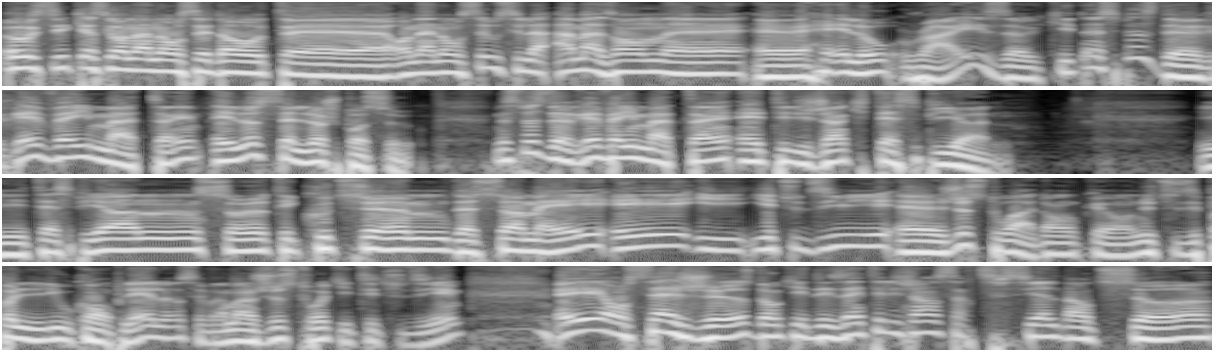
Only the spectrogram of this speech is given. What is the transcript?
aussi, qu'est-ce qu'on a annoncé d'autre? Euh, on a annoncé aussi le Amazon euh, euh, Hello Rise, qui est une espèce de réveil matin. Et là, celle-là, je suis pas sûr. Une espèce de réveil matin intelligent qui t'espionne. Il t'espionne sur tes coutumes de sommeil et il, étudie euh, juste toi. Donc, euh, on n'étudie pas le lit au complet, là. C'est vraiment juste toi qui est étudié. Et on s'ajuste. Donc, il y a des intelligences artificielles dans tout ça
